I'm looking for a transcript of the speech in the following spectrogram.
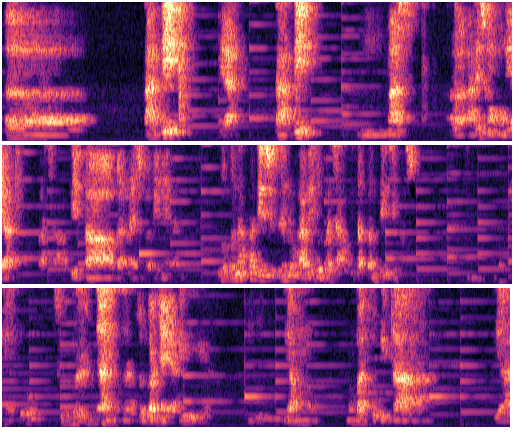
Eh, tadi, ya, tadi hmm, Mas eh, Aris ngomong ya, baca Alkitab dan lain sebagainya. Loh, kenapa disiplin rohani itu baca Alkitab penting sih Mas? itu sumbernya ya. Sumbernya ya. iya Hmm. yang membantu kita ya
